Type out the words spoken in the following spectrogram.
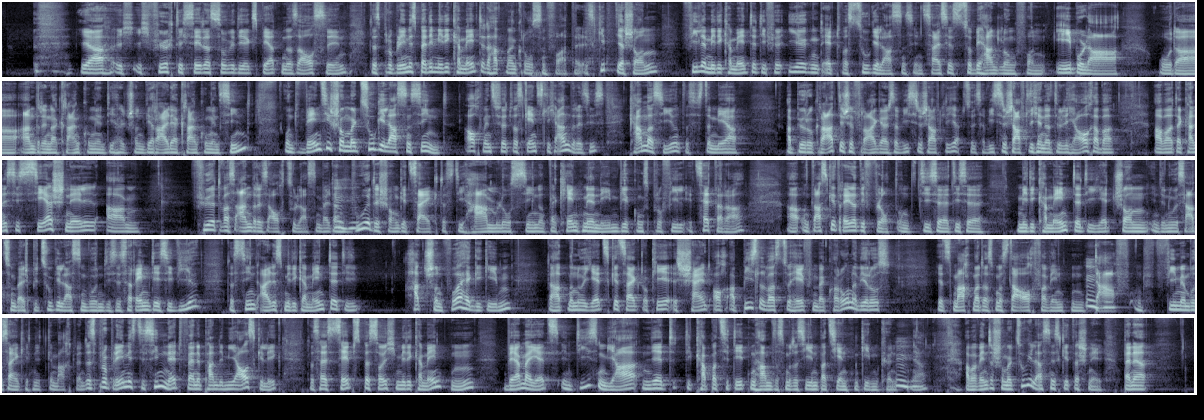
Ja, ich, ich fürchte, ich sehe das so, wie die Experten das auch sehen. Das Problem ist, bei den Medikamenten, da hat man einen großen Vorteil. Es gibt ja schon viele Medikamente, die für irgendetwas zugelassen sind, sei es jetzt zur Behandlung von Ebola oder anderen Erkrankungen, die halt schon virale Erkrankungen sind. Und wenn sie schon mal zugelassen sind, auch wenn es für etwas gänzlich anderes ist, kann man sie, und das ist dann mehr eine bürokratische Frage als eine wissenschaftliche, also ist eine wissenschaftliche natürlich auch, aber aber da kann es sich sehr schnell ähm, für etwas anderes auch zulassen, weil dann mhm. wurde schon gezeigt, dass die harmlos sind und dann kennt man ihr Nebenwirkungsprofil etc. Äh, und das geht relativ flott. Und diese, diese Medikamente, die jetzt schon in den USA zum Beispiel zugelassen wurden, dieses Remdesivir, das sind alles Medikamente, die hat schon vorher gegeben. Da hat man nur jetzt gezeigt, okay, es scheint auch ein bisschen was zu helfen bei Coronavirus jetzt machen wir, dass man es da auch verwenden mhm. darf. Und viel mehr muss eigentlich nicht gemacht werden. Das Problem ist, die sind nicht für eine Pandemie ausgelegt. Das heißt, selbst bei solchen Medikamenten werden wir jetzt in diesem Jahr nicht die Kapazitäten haben, dass wir das jedem Patienten geben könnten. Mhm. Ja. Aber wenn das schon mal zugelassen ist, geht das schnell. Bei einer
